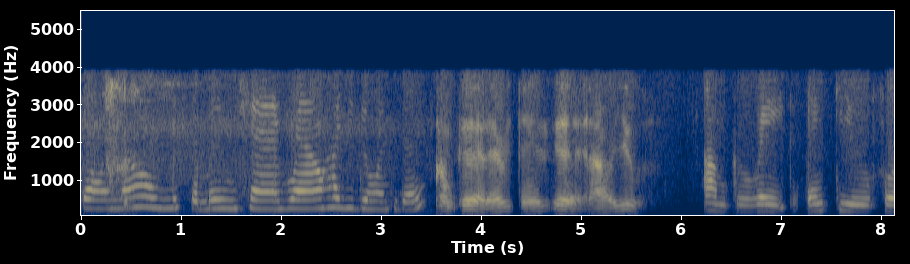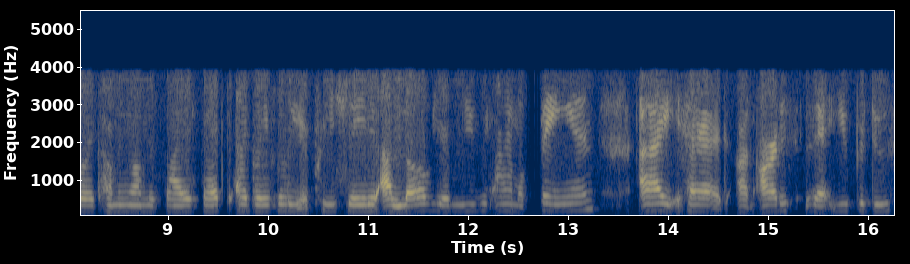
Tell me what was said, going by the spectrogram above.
going on, Mr. Moonshyne Brown? How you doing today? I'm good. Everything is good. How are you? I'm great. Thank you for coming on the Psy Effect. I greatly appreciate it. I love your music. I am a fan. I had an artist that you produced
